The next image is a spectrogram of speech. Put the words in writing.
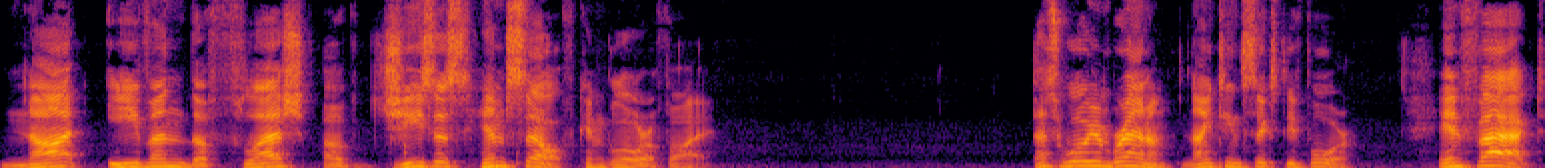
not even the flesh of Jesus himself can glorify. That's William Branham, 1964. In fact,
